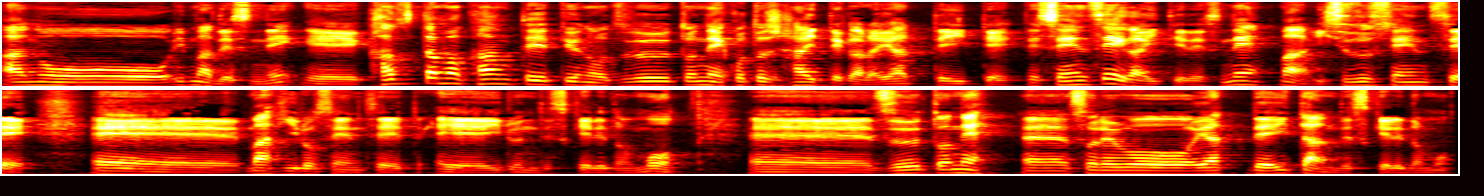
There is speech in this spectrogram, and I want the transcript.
あのー今ですね、えー、かずたま鑑定っていうのをずっとね、今年入ってからやっていて、で、先生がいてですね、まあ、いすず先生、えー、まあ、ひろ先生、えーいるんですけれども、えーずっとね、えーそれをやっていたんですけれども、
